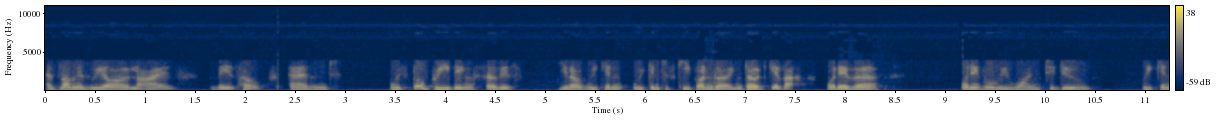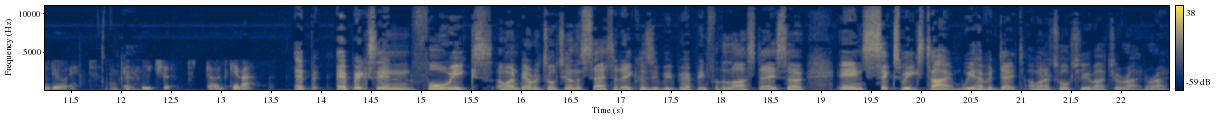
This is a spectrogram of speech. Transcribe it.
as long as we are alive, there's hope, and we're still breathing. So there's, you know, we can we can just keep on going. Don't give up. Whatever, whatever we want to do, we can do it. Okay. If we just don't give up. Ep- Epic's in four weeks. I won't be able to talk to you on the Saturday because you'll be prepping for the last day. So in six weeks' time, we have a date. I want to talk to you about your ride. All right.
